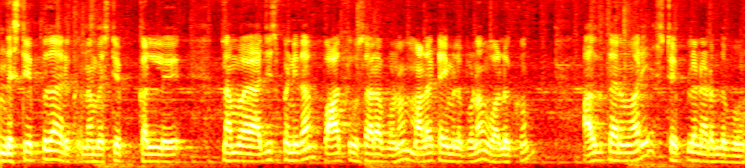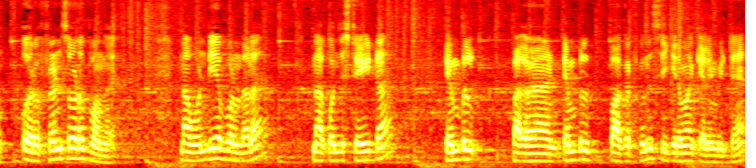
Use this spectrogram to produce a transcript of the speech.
இந்த ஸ்டெப்பு தான் இருக்கும் நம்ம ஸ்டெப் கல் நம்ம அட்ஜஸ்ட் பண்ணி தான் பார்த்து உஷாராக போகணும். மழை டைமில் போனால் வழுக்கும். அதுக்கு தகுந்த மாதிரி ஸ்டெப்பில் நடந்து போகும் ஒரு ஃப்ரெண்ட்ஸோடு போங்க. நான் ஒண்டியாக போகிறதால நான் கொஞ்சம் ஸ்ட்ரெயிட்டாக டெம்பிள் டெம்பிள் பார்க்குறதுக்கு வந்து சீக்கிரமாக கிளம்பிட்டேன்.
